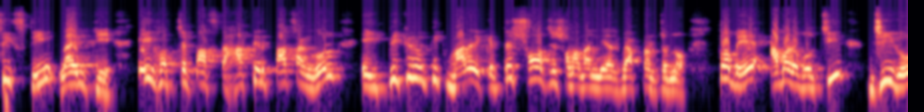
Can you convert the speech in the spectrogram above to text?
sixty ninety এই হচ্ছে পাঁচটা, হাতের পাঁচ আঙ্গুল, এই ত্রিকোণমিতিক মানের ক্ষেত্রে সহজে সমাধান নিয়ে আসবে আপনার জন্য। তবে আবারও বলছি zero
